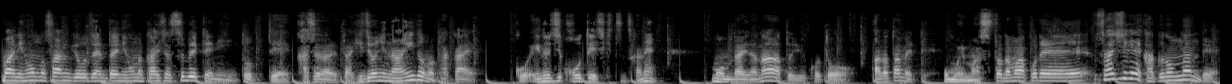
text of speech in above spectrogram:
まあ日本の産業全体、日本の会社すべてにとって課せられた非常に難易度の高い、こう N 字方程式っていうんですかね。問題だなということを改めて思います。ただまあこれ、最終的には格論なんで、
